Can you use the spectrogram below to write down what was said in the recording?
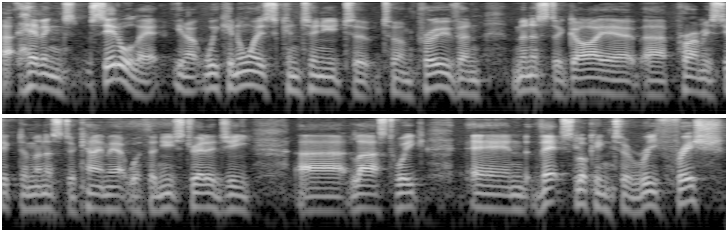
Uh, having said all that, you know, we can always continue to, to improve, and Minister Guy, our, our primary sector minister, came out with a new strategy uh, last week, and that's looking to refresh refresh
